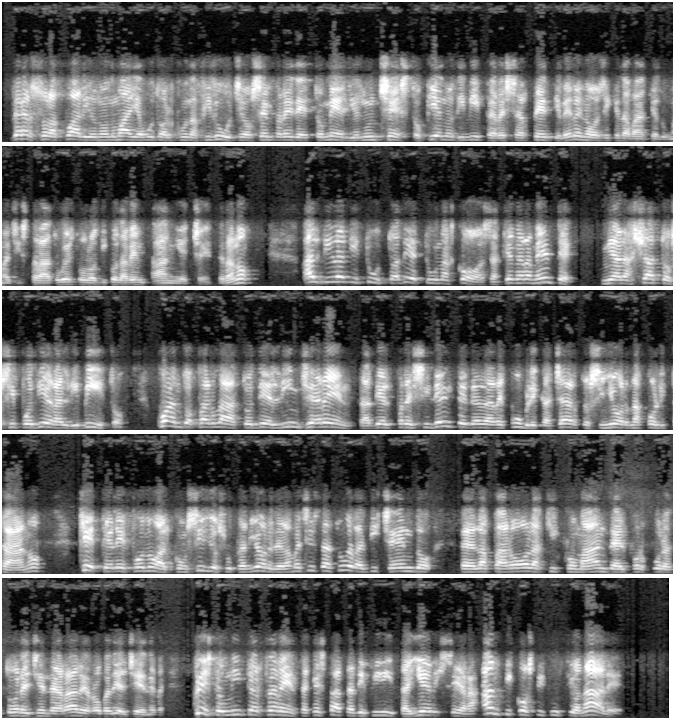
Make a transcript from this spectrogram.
verso la quale io non ho mai avuto alcuna fiducia, ho sempre detto meglio in un cesto pieno di vipere e serpenti velenosi che davanti ad un magistrato, questo lo dico da vent'anni, eccetera. No? Al di là di tutto ha detto una cosa che veramente mi ha lasciato, si può dire, allibito, quando ha parlato dell'ingerenza del Presidente della Repubblica, certo signor Napolitano, che telefonò al Consiglio Superiore della Magistratura dicendo eh, la parola chi comanda è il procuratore generale e roba del genere. Questa è un'interferenza che è stata definita ieri sera anticostituzionale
